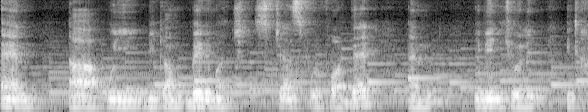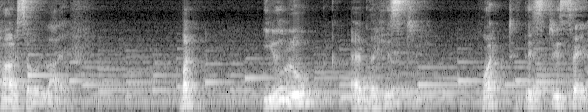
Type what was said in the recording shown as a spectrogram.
and uh, we become very much stressful for that and eventually it hurts our life. But you look at the history, what the history say.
